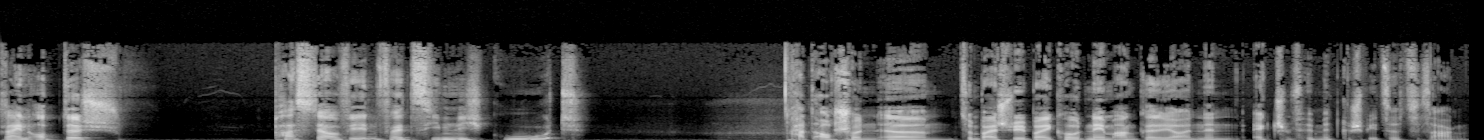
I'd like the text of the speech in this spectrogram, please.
Rein optisch passt er auf jeden Fall ziemlich gut. Hat auch schon ähm, zum Beispiel bei Codename Uncle ja in einem Actionfilm mitgespielt sozusagen.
